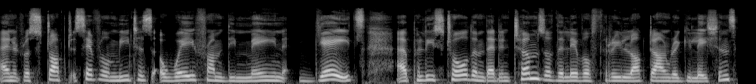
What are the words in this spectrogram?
and it was stopped several meters away from the main gates. Uh, police told them that in terms of the level 3 lockdown regulations,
